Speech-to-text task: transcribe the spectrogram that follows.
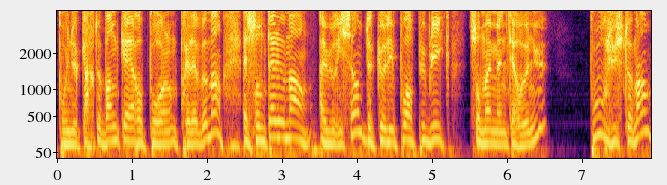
pour une carte bancaire, pour un prélèvement. Elles sont tellement ahurissantes que les pouvoirs publics sont même intervenus pour justement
